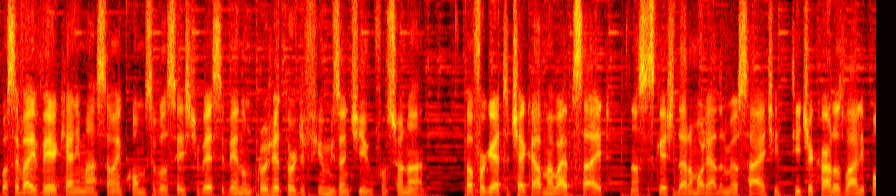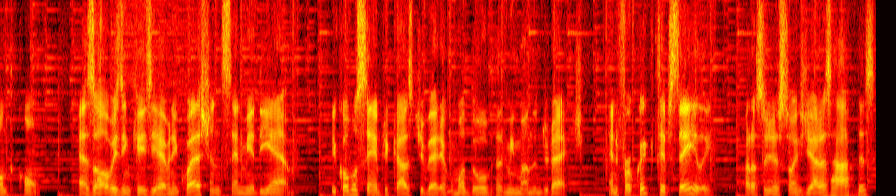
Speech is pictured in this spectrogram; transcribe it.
Você vai ver que a animação é como se você estivesse vendo um projetor de filmes antigo funcionando. Don't forget to check out my website. Não se esqueça de dar uma olhada no meu site, teachercarlosvale.com. As always, in case you have any questions, send me a DM. E como sempre, caso tiverem alguma dúvida, me mandem um direct. And for quick tips daily, para sugestões diárias rápidas,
